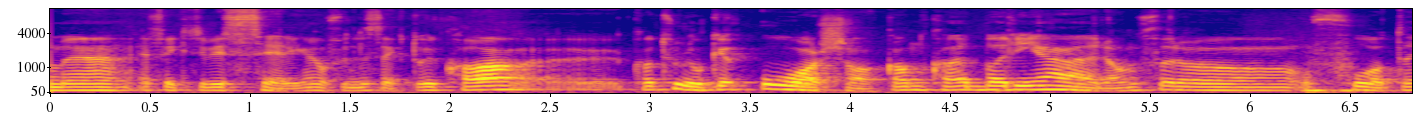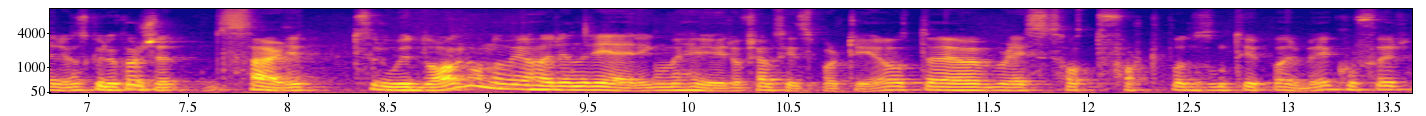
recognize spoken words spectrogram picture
med effektivisering i offentlig sektor. Hva, hva tror dere er årsakene, hva er barrierene for å, å få til det? Skulle kanskje særlig tro i dag, da, når vi har en regjering med Høyre og Fremskrittspartiet, at det ble satt fart på en sånn type arbeid. Hvorfor,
